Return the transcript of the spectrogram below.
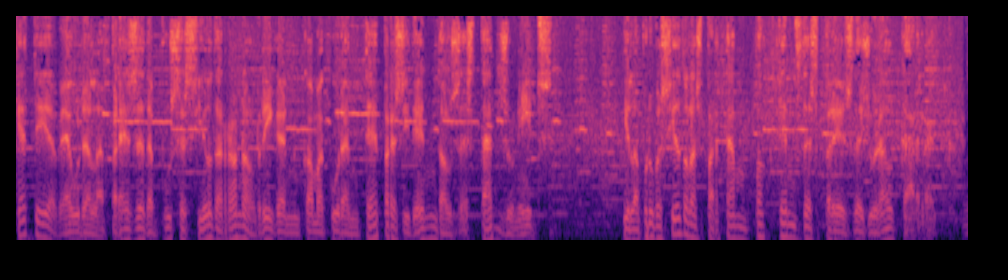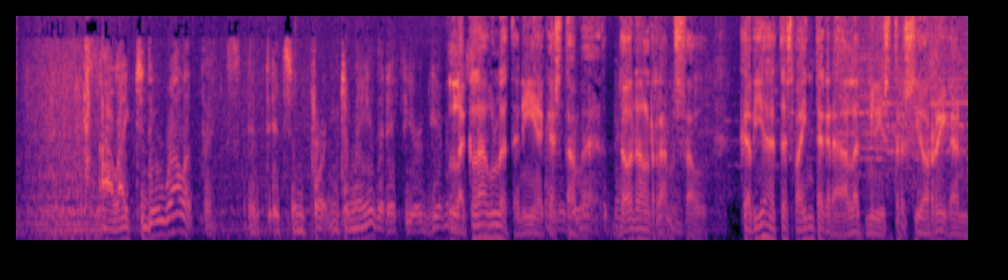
Què té a veure la presa de possessió de Ronald Reagan com a 40è president dels Estats Units i l'aprovació de l'espartam poc temps després de jurar el càrrec? I like to do well at things. It, it's important to me that if you're given... La clau la tenia aquest home, Donald Rumsfeld, que aviat es va integrar a l'administració Reagan.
